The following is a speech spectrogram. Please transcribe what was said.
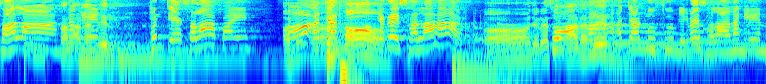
ศาลาศาลานั่งเล่นเพิ่นแจกศาลาไปอ๋อ๋ออนั่นอาจารย์มืออ๋อออยากได้ศาลาอ๋ออยากได้ศาลานั่งเล่น อาจารย์มือฟืมอยากได้ศาลานั่งเล่น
